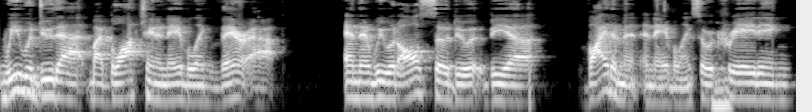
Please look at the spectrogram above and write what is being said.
We would do that by blockchain enabling their app. And then we would also do it via Vidamint enabling. So we're creating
